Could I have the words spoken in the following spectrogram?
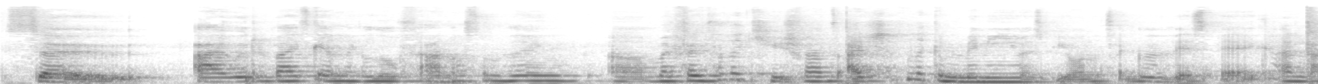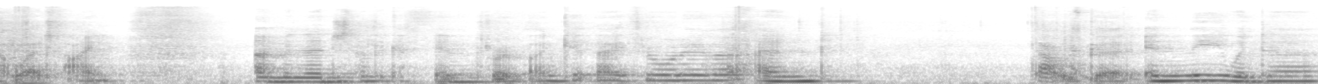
So I would advise getting like a little fan or something. Um, my friends have like huge fans. I just have like a mini USB one that's like this big and that worked fine um, and then just had like a thin throw blanket that I threw on over and that was good. In the winter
